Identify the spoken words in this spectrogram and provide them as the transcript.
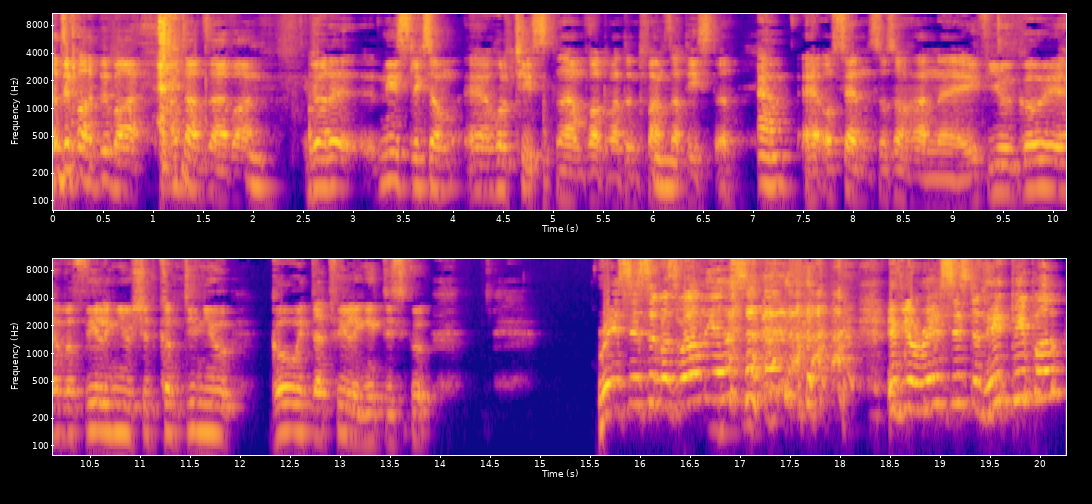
Att det var, det bara, att han så här bara Du hade nyss liksom eh, hållit tyst när han pratade om att det inte fanns artister. Ja. Eh, och sen så sa han eh, If you go have a feeling you should continue Go with that feeling it is good. Racism as well yes! If you're racist and hate people!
